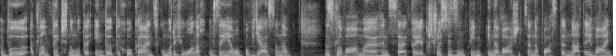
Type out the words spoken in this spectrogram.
в Атлантичному та індо-тихоокеанському регіонах взаємопов'язана. За словами генсека, якщо Сі Цзіньпінь і наважиться напасти на Тайвань,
